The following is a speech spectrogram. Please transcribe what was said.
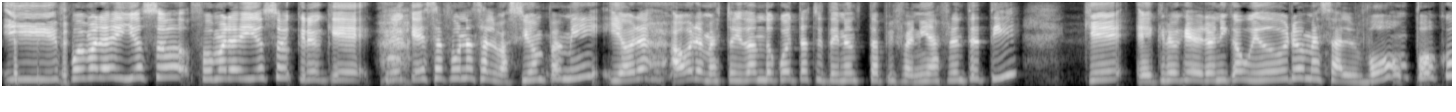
Y fue maravilloso, fue maravilloso. Creo que, creo que esa fue una salvación para mí. Y ahora, ahora me estoy dando cuenta, estoy teniendo esta epifanía frente a ti, que eh, creo que Verónica Huidobro me salvó un poco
